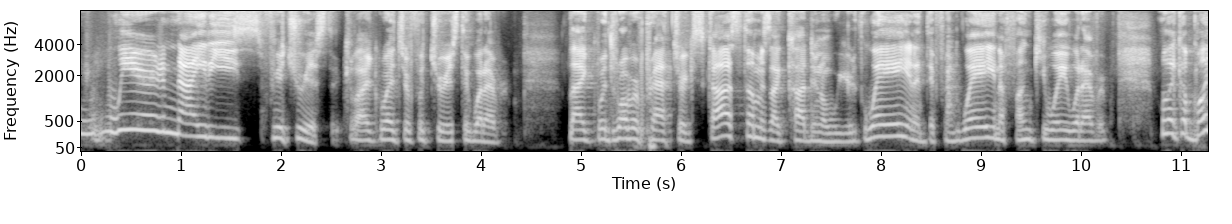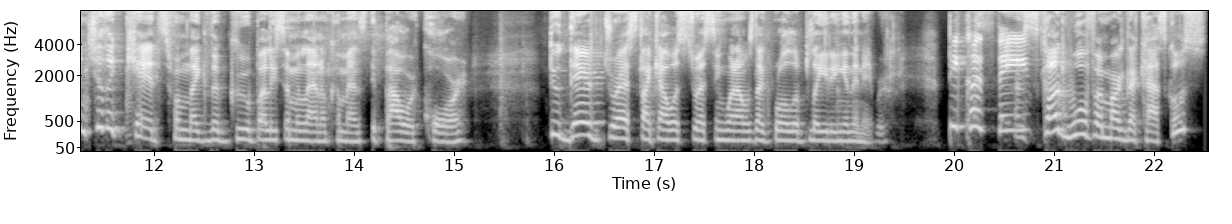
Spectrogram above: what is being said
weird 90s futuristic, like retro futuristic, whatever. Like with Robert Patrick's costume is like cut in a weird way, in a different way, in a funky way, whatever. But like a bunch of the kids from like the group Alyssa Milano commands the Power Core, dude, they're dressed like I was dressing when I was like rollerblading in the neighborhood. because they And Scott Wolf and Mark Dacascos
